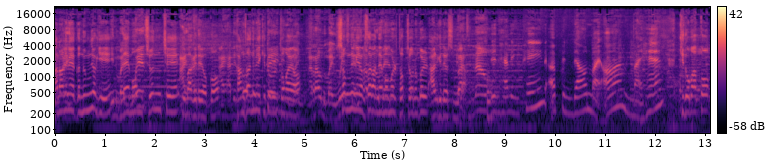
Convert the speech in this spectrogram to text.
하나님의 그 능력이 내 몸 전체에 임하게 되었고 강사님의 기도를 통하여 성령의 역사가 내 몸을 덮쳐오는 걸 알게 되었습니다. 기도받고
